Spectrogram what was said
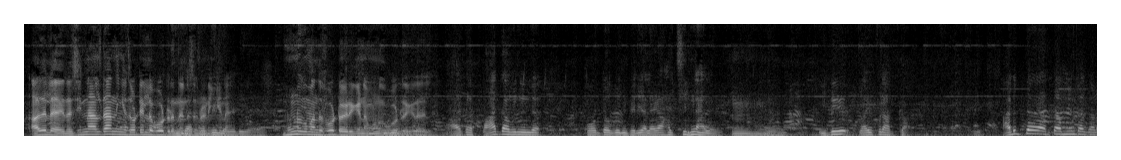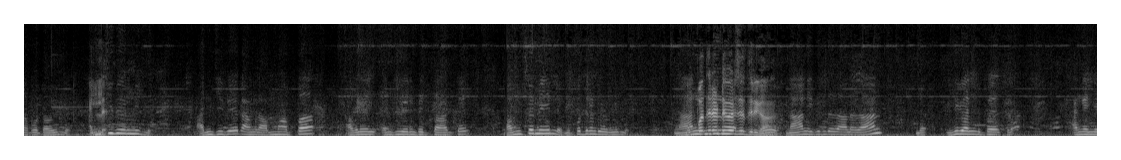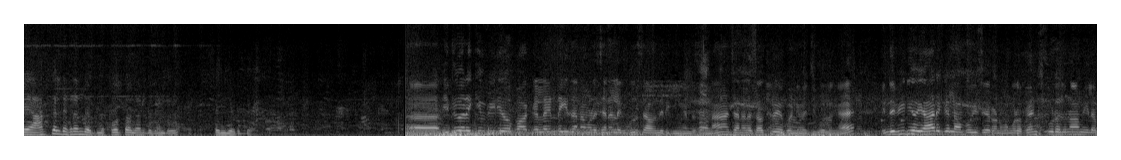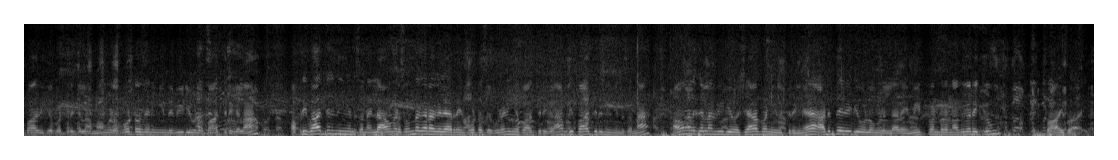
அதுல இந்த சின்ன ஆள் தான் நீங்க தொட்டில போட்டிருந்தேன்னு சொன்னீங்க. முன்னுக்கும் அந்த போட்டோ இருக்கு நான் முன்னுக்கு போட்டிருக்கிறது. அதை பார்த்தா கொஞ்சம் இந்த ஃபோட்டோ கொஞ்சம் பெரிய அழகா சின்ன அழகு ம். இது வைஃபோட அக்கா. அடுத்த அக்கா மூட்டை கடை ஃபோட்டோ இல்லை. அஞ்சு பேரும் இல்லை. அஞ்சு பேர் அவங்களோட அம்மா அப்பா அவளே அஞ்சு பேரும் பெற்ற ஆட்கள் வம்சமே இல்லை முப்பத்தி ரெண்டு பேரும் இல்லை நான் முப்பத்தி ரெண்டு பேர் செத்துருக்காங்க நான் இருந்ததால தான் இந்த இதுகள் இப்போ அங்கே இங்கே ஆட்கள்கிட்ட கிடந்து இந்த ஃபோட்டோவில் எடுத்துக்கொண்டு செஞ்சு எடுத்து ஆஹ் இது வரைக்கும் வீடியோ பார்க்கல. இன்றைக்கு தான் நம்ம சேனலுக்கு புதுசாக வந்திருக்கீங்கன்னு சொன்னால் சேனலை சப்ஸ்கிரைப் பண்ணி வச்சுக்கொள்ளுங்க. இந்த வீடியோ யாருக்கெல்லாம் போய் சேரணும்? உங்களோட ஃப்ரெண்ட்ஸ் கூட சுனாமியில் பாதிக்கப்பட்டிருக்கலாம். அவங்களோட ஃபோட்டோஸை நீங்கள் இந்த வீடியோவில் பார்த்துருக்கலாம். அப்படி பார்த்துருந்தீங்கன்னு சொன்னால் இல்லை அவங்களோட சொந்தக்கார யாரையும் ஃபோட்டோஸை கூட நீங்கள் பார்த்துருக்கலாம். அப்படி பார்த்துருந்தீங்கன்னு சொன்னால் அவங்களுக்கெல்லாம் வீடியோ ஷேர் பண்ணி விட்டுருங்க. அடுத்த வீடியோவில் உங்களை எல்லாரையும் மீட் பண்ணுறேன் அது வரைக்கும் பாய் பாய்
